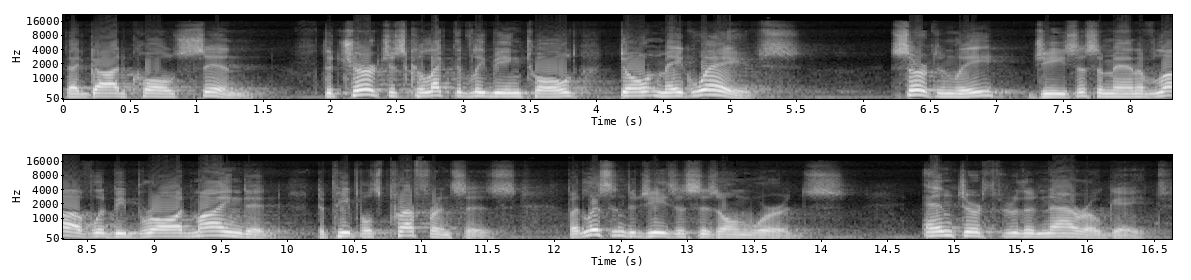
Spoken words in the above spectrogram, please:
that God calls sin. The church is collectively being told, don't make waves. Certainly, Jesus, a man of love, would be broad minded to people's preferences. But listen to Jesus' own words Enter through the narrow gate.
